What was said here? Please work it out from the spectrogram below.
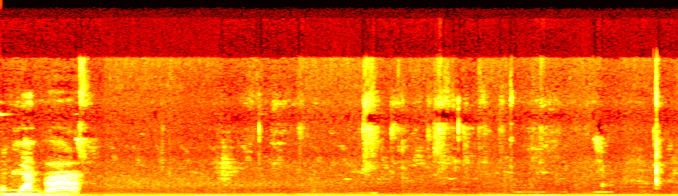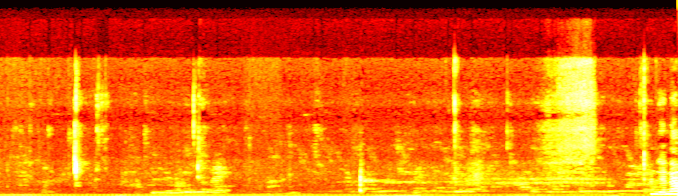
น่ะเนี่ยมะม่วงจ้าเดี๋ยวน้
